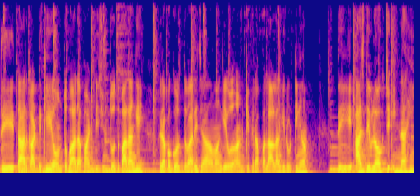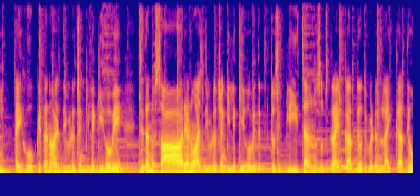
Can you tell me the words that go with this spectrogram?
ਤੇ ਧਾਰ ਕੱਢ ਕੇ ਆਉਣ ਤੋਂ ਬਾਅਦ ਆਪਾਂ ਆਂਟੀ ਜੀ ਨੂੰ ਦੁੱਧ ਪਾ ਦਾਂਗੇ। ਫਿਰ ਆਪਾਂ ਗੁਰਦੁਆਰੇ ਜਾਵਾਂਗੇ, ਉਹ ਆਣ ਕੇ ਫਿਰ ਆਪਾਂ ਲਾ ਲਾਂਗੇ ਰੋਟੀਆਂ। ਤੇ ਅੱਜ ਦੇ ਵਲੌਗ 'ਚ ਇੰਨਾ ਹੀ। ਆਈ ਹੋਪ ਕਿ ਤੁਹਾਨੂੰ ਅੱਜ ਦੀ ਵੀਡੀਓ ਚੰਗੀ ਲੱਗੀ ਹੋਵੇ। ਜੇ ਤੁਹਾਨੂੰ ਸਾਰਿਆਂ ਨੂੰ ਅੱਜ ਦੀ ਵੀਡੀਓ ਚੰਗੀ ਲੱਗੀ ਹੋਵੇ, ਤੇ ਤੁਸੀਂ ਪਲੀਜ਼ ਚੈਨਲ ਨੂੰ ਸਬਸਕ੍ਰਾਈਬ ਕਰ ਦਿਓ ਤੇ ਵੀਡੀਓ ਨੂੰ ਲਾਈਕ ਕਰ ਦਿਓ।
